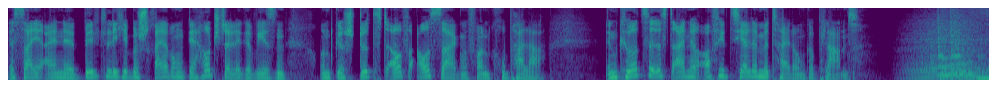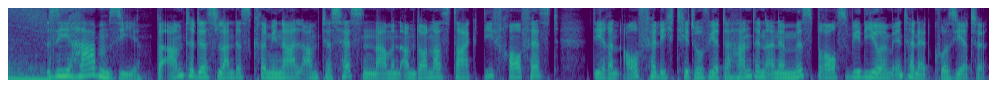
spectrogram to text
es sei eine bildliche Beschreibung der Hautstelle gewesen und gestützt auf Aussagen von Krupalla. In Kürze ist eine offizielle Mitteilung geplant. Sie haben sie. Beamte des Landeskriminalamtes Hessen nahmen am Donnerstag die Frau fest, deren auffällig tätowierte Hand in einem Missbrauchsvideo im Internet kursierte.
